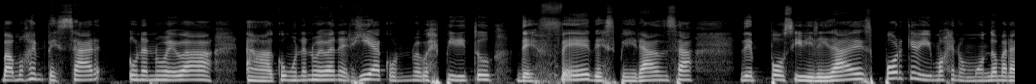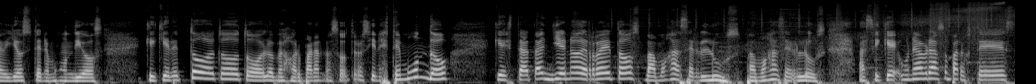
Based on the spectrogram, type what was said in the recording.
vamos a empezar una nueva, ah, con una nueva energía, con un nuevo espíritu de fe, de esperanza, de posibilidades, porque vivimos en un mundo maravilloso y tenemos un Dios que quiere todo, todo, todo lo mejor para nosotros. Y en este mundo que está tan lleno de retos, vamos a hacer luz, vamos a hacer luz. Así que un abrazo para ustedes,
